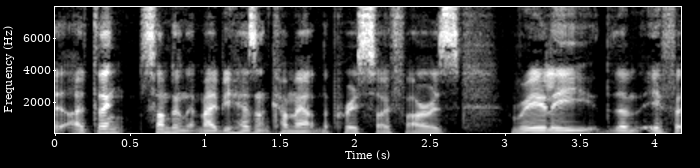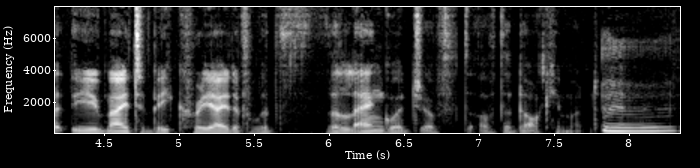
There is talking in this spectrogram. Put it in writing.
uh, I think something that maybe hasn't come out in the press so far is really the effort that you made to be creative with the language of of the document. Mm.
